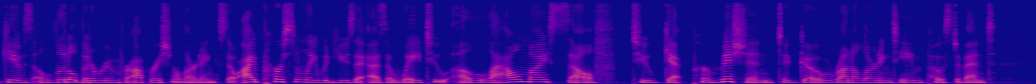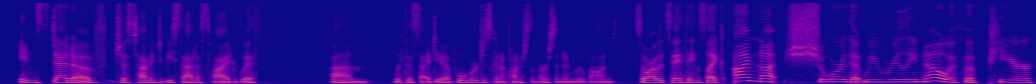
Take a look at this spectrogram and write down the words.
gives a little bit of room for operational learning. So I personally would use it as a way to allow myself to get permission to go run a learning team post event instead of just having to be satisfied with um, with this idea of, well, we're just going to punish the person and move on. So I would say things like, I'm not sure that we really know if a peer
